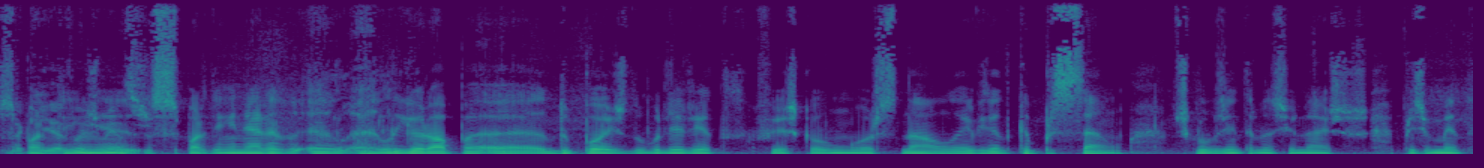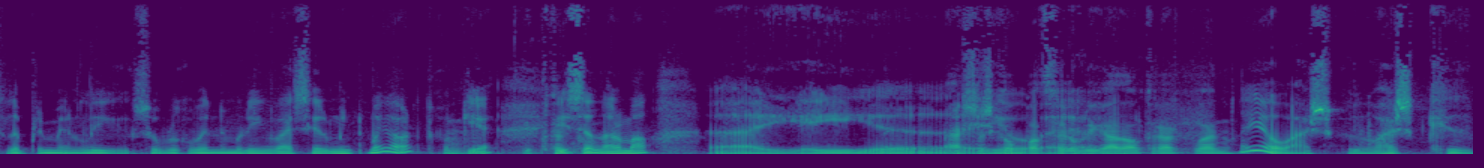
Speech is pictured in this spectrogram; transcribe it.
Sporting, daqui a dois meses? Se o Sporting ganhar a, a, a Liga Europa, uh, depois do que fez com o Arsenal, é evidente que a pressão dos clubes internacionais, principalmente da Primeira Liga, sobre o Rubén Amorim, vai ser muito maior do que é. E, portanto, isso é normal. Uh, e, uh, Achas que ele pode ser obrigado a alterar o plano? Eu acho, eu acho que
